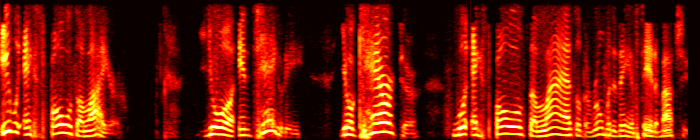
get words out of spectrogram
It will expose a liar. Your integrity, your character will expose the lies or the rumor that they have said about you.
